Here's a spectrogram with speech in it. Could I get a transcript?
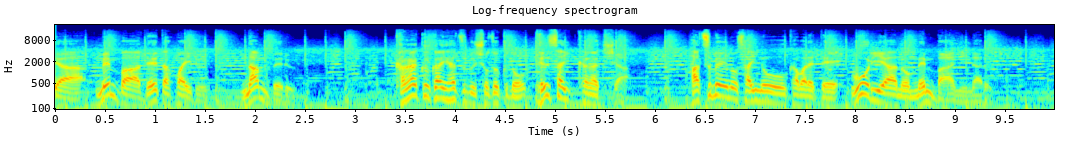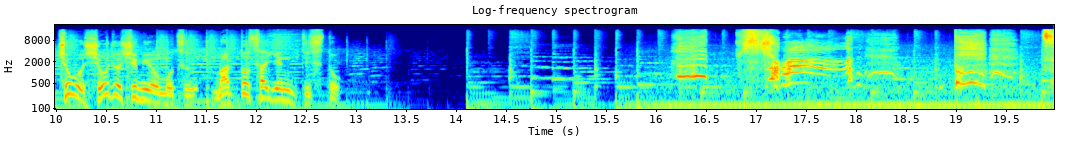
リアーメンバーデータファイルナンベル。科学開発部所属の天才科学者。発明の才能を買われてウォーリアーのメンバーになる。超少女趣味を持つマッドサイエンティスト。しょーでつい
